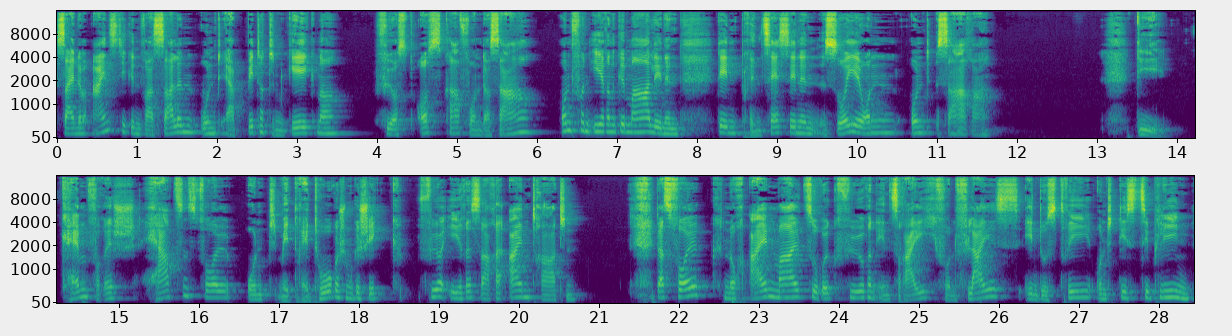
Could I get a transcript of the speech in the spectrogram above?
seinem einstigen Vasallen und erbitterten Gegner, Fürst Oskar von der Saar und von ihren Gemahlinnen, den Prinzessinnen Soeon und Sarah. Die kämpferisch, herzensvoll und mit rhetorischem Geschick für ihre Sache eintraten das Volk noch einmal zurückführen ins Reich von Fleiß, Industrie und Disziplin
